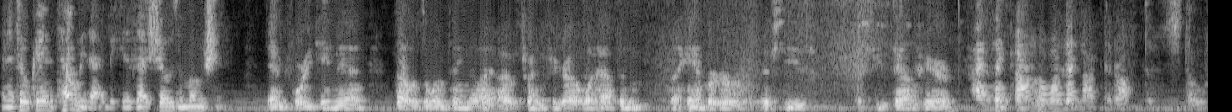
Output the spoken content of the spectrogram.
And it's okay to tell me that because that shows emotion. And before he came in, that was the one thing that I, I was trying to figure out what happened. The hamburger, if she's if she's down here, I think I'm the one that knocked it off the stove.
